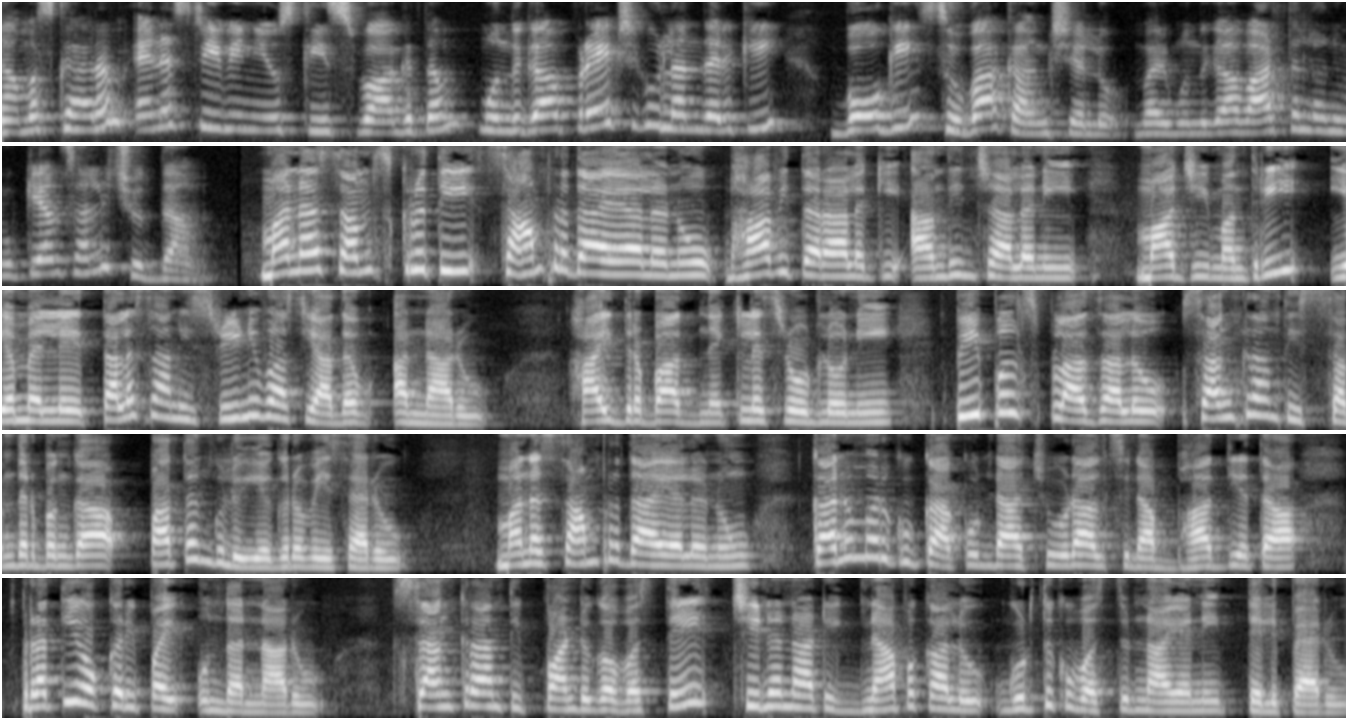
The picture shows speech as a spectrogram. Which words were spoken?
నమస్కారం. ఎన్ఎస్టీవీ న్యూస్కి స్వాగతం. ముందుగా ప్రేక్షకులందరికీ భోగి శుభాకాంక్షలు. మరి ముందుగా వార్తల్లోని ముఖ్యాంశాలను చూద్దాం. మన సంస్కృతి సాంప్రదాయాలను భావితరాలకి అందించాలని మాజీ మంత్రి ఎమ్మెల్యే తలసాని శ్రీనివాస్ యాదవ్ అన్నారు. హైదరాబాద్ నెక్లెస్ రోడ్లోని పీపుల్స్ ప్లాజాలో సంక్రాంతి సందర్భంగా పతంగులు ఎగురవేశారు. మన సాంప్రదాయాలను కనుమరుగు కాకుండా చూడాల్సిన బాధ్యత ప్రతి ఒక్కరిపై ఉందన్నారు. సంక్రాంతి పండుగ వస్తే చిన్ననాటి జ్ఞాపకాలు గుర్తుకు వస్తున్నాయని తెలిపారు.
